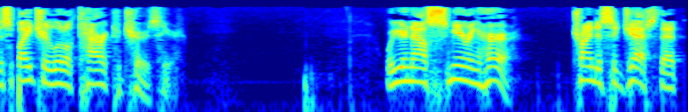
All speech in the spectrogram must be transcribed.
Despite your little caricatures here. Where you're now smearing her, trying to suggest that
